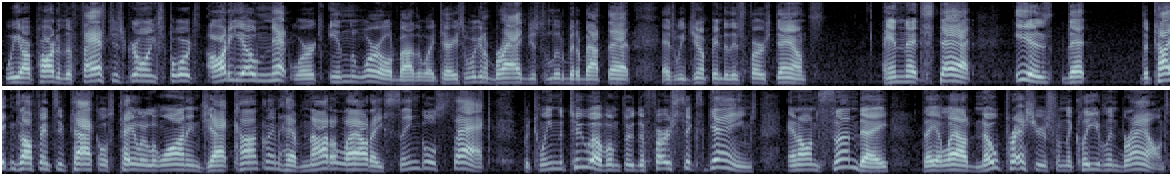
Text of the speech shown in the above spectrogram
We are part of the fastest growing sports audio network in the world, by the way, Terry. So we're going to brag just a little bit about that as we jump into this first down. And that stat is that the Titans' offensive tackles, Taylor Lewan and Jack Conklin, have not allowed a single sack between the two of them through the first six games. And on Sunday, they allowed no pressures from the Cleveland Browns,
